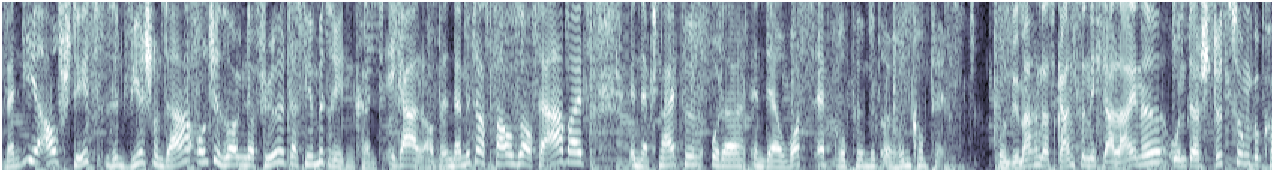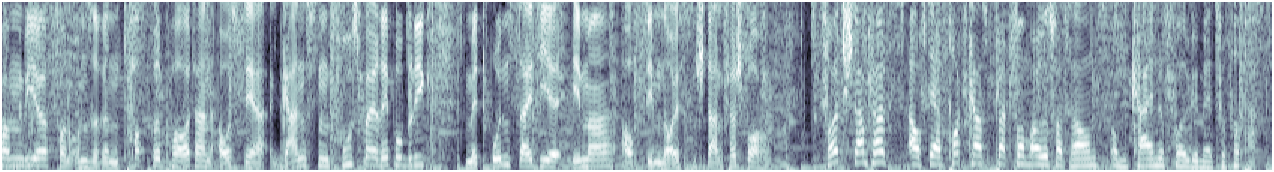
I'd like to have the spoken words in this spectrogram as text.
Wenn ihr aufsteht, sind wir schon da und wir sorgen dafür, dass ihr mitreden könnt. Egal, ob in der Mittagspause auf der Arbeit, in der Kneipe oder in der WhatsApp-Gruppe mit euren Kumpels. Und wir machen das Ganze nicht alleine. Unterstützung bekommen wir von unseren Top-Reportern aus der ganzen Fußballrepublik. Mit uns seid ihr immer auf dem neuesten Stand. Versprochen. Folgt Stammplatz auf der Podcast-Plattform eures Vertrauens, um keine Folge mehr zu verpassen.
